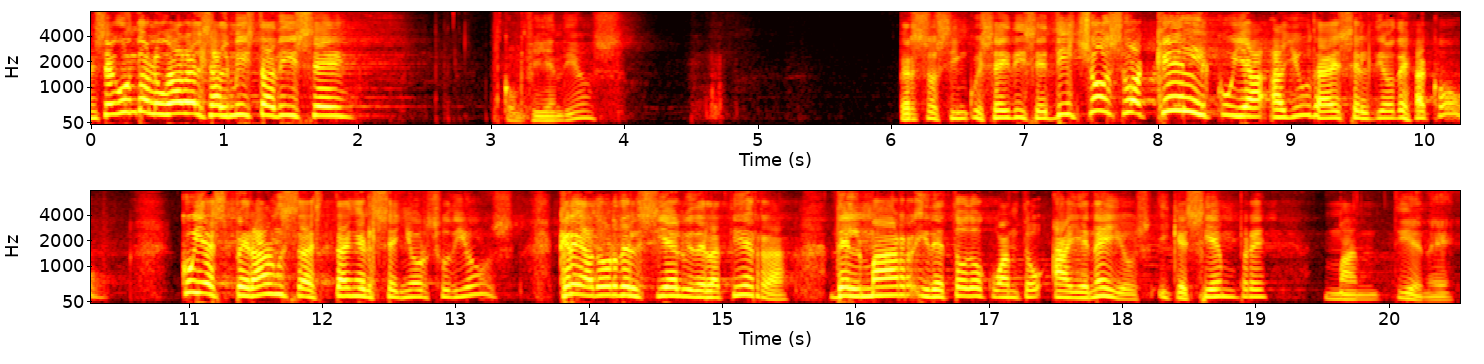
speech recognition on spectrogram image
En segundo lugar, el salmista dice, confíe en Dios. Versos 5 y 6 dice, dichoso aquel cuya ayuda es el Dios de Jacob, cuya esperanza está en el Señor su Dios, creador del cielo y de la tierra, del mar y de todo cuanto hay en ellos, y que siempre mantiene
